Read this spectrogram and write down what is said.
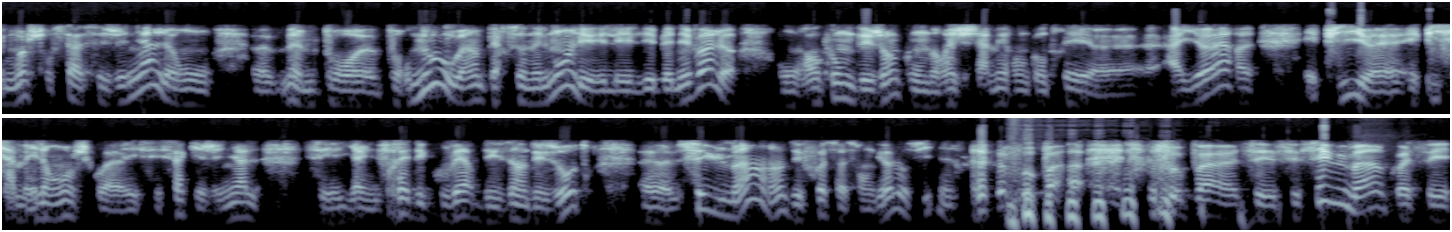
moi je trouve ça assez génial. Même pour pour nous hein, personnellement les, bénévoles on rencontre des gens qu'on n'aurait jamais rencontrés ailleurs et puis et puis ça mélange quoi et c'est ça qui est génial c'est il y a une vraie découverte des uns des autres. Euh, c'est humain, hein, des fois ça s'engueule aussi. faut pas, faut pas, c'est humain quoi. C'est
